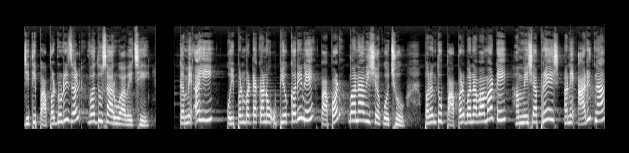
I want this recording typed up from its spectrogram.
જેથી પાપડનું રિઝલ્ટ વધુ સારું આવે છે. તમે અહીં કોઈપણ બટાકાનો ઉપયોગ કરીને પાપડ બનાવી શકો છો, પરંતુ પાપડ બનાવવા માટે હંમેશા ફ્રેશ અને આ રીતના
